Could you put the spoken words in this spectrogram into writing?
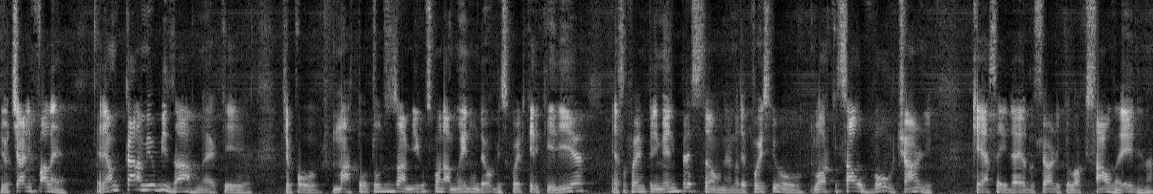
E o Charlie fala, é, ele é um cara meio bizarro, né? Que, tipo, matou todos os amigos quando a mãe não deu o biscoito que ele queria. Essa foi a primeira impressão, né? Mas depois que o Loki salvou o Charlie, que é essa ideia do Charlie, que o Loki salva ele, né?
